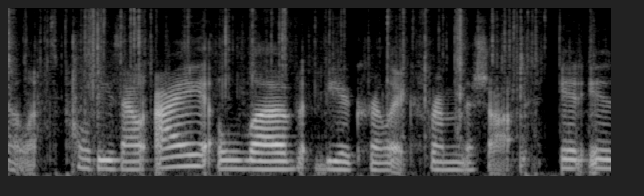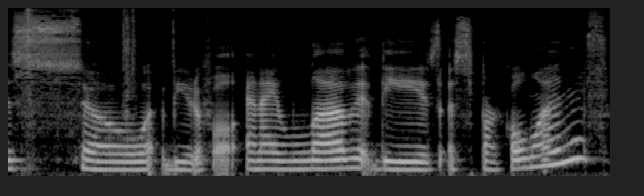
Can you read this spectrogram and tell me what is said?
So let's pull these out. I love the acrylic from the shop. It is so beautiful. And I love these sparkle ones.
